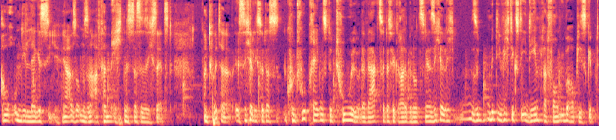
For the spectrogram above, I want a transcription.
auch um die Legacy, ja, also um so eine Art Vermächtnis, das er sich setzt. Und Twitter ist sicherlich so das kulturprägendste Tool oder Werkzeug, das wir gerade benutzen. Ja, sicherlich so mit die wichtigste Ideenplattform überhaupt, die es gibt.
